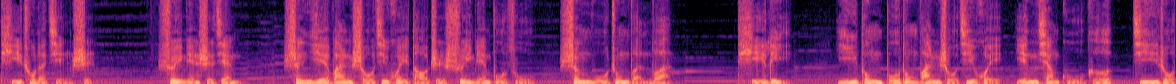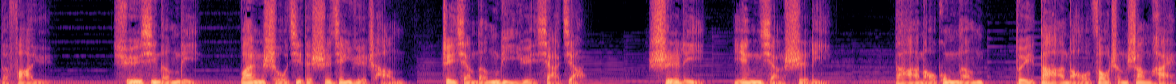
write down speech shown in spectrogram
提出了警示：睡眠时间，深夜玩手机会导致睡眠不足、生物钟紊乱；体力。一动不动玩手机会影响骨骼肌肉的发育，学习能力玩手机的时间越长，这项能力越下降。视力影响视力，大脑功能对大脑造成伤害。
